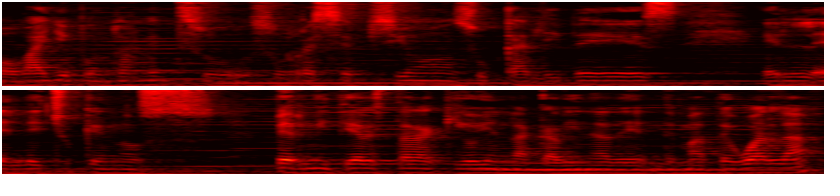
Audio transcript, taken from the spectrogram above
Ovalle puntualmente su, recepción, su calidez, el, hecho que nos permitiera estar aquí hoy en la cabina de, de Matehuala.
